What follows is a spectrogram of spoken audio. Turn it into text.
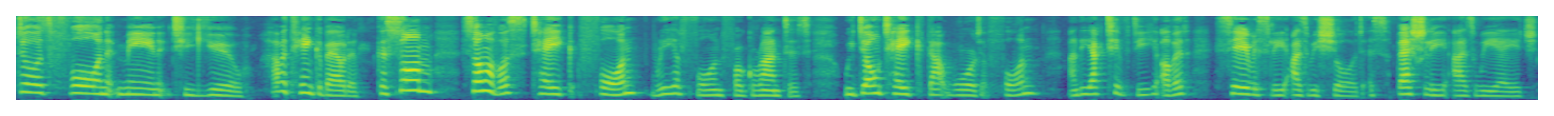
does fun mean to you? Have a think about it. Because some some of us take fun, real fun, for granted. We don't take that word fun and the activity of it seriously as we should, especially as we age.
